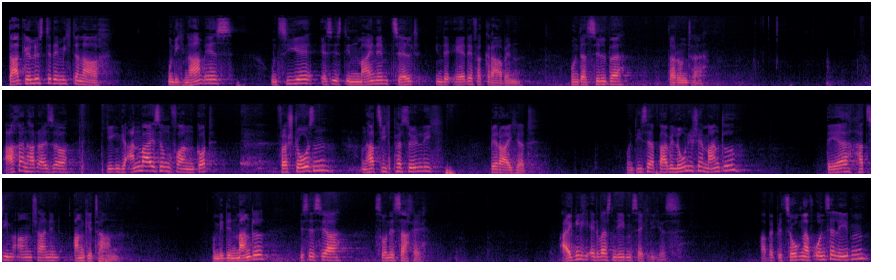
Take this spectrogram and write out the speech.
Da gelüstete mich danach und ich nahm es und siehe, es ist in meinem Zelt in der Erde vergraben und das Silber darunter. Achan hat also gegen die Anweisung von Gott verstoßen und hat sich persönlich bereichert. Und dieser babylonische Mantel, der hat es ihm anscheinend angetan. Und mit dem Mantel ist es ja so eine Sache. Eigentlich etwas Nebensächliches. Aber bezogen auf unser Leben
